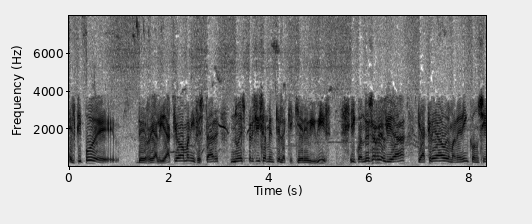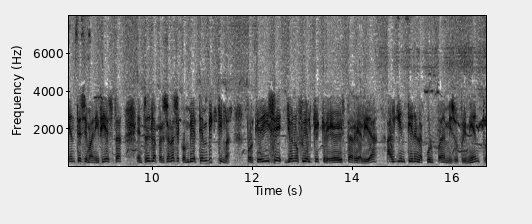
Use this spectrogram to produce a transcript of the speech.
el tipo de de realidad que va a manifestar no es precisamente la que quiere vivir. Y cuando esa realidad que ha creado de manera inconsciente se manifiesta, entonces la persona se convierte en víctima, porque dice, yo no fui el que creé esta realidad, alguien tiene la culpa de mi sufrimiento.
